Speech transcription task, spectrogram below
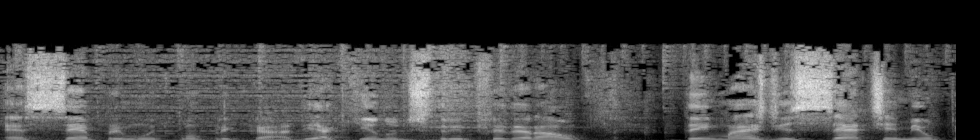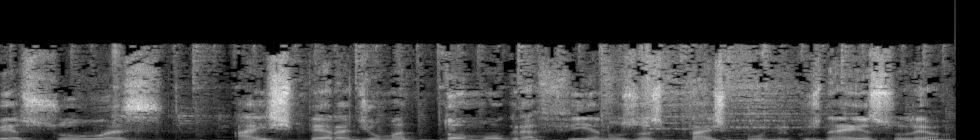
É sempre muito complicado. E aqui no Distrito Federal tem mais de 7 mil pessoas à espera de uma tomografia nos hospitais públicos, não é isso, Léo?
